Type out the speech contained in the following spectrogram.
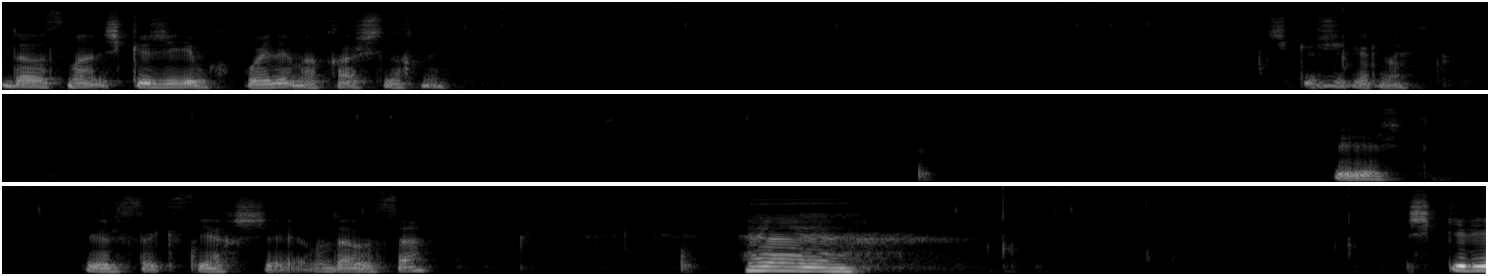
Unda Osman 220 qilib qo'yaylik mana qarshilikni. 220. Bir, bir seks yaxshi. Unda bo'lsa. Ikkili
